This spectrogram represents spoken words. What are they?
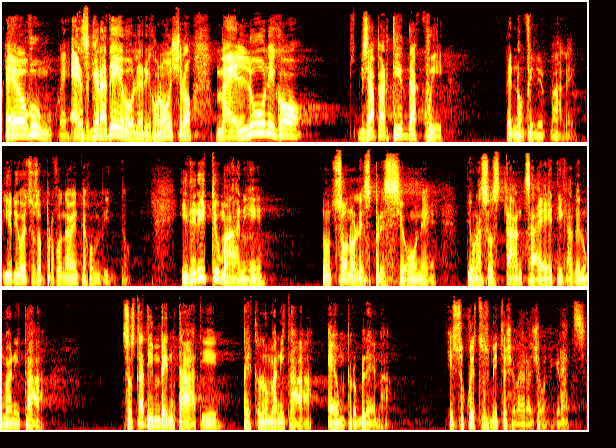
è ovunque, è sgradevole riconoscerlo, ma è l'unico, bisogna partire da qui per non finire male. Io di questo sono profondamente convinto. I diritti umani non sono l'espressione di una sostanza etica dell'umanità, sono stati inventati perché l'umanità è un problema. E su questo Smith aveva ragione. Grazie.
